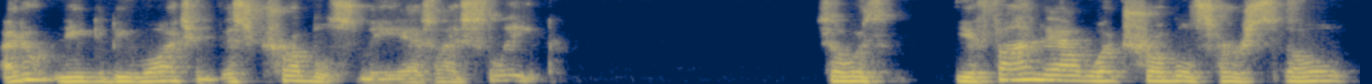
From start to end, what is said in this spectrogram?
I don't need to be watching. This troubles me as I sleep." So it's you find out what troubles her soul,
